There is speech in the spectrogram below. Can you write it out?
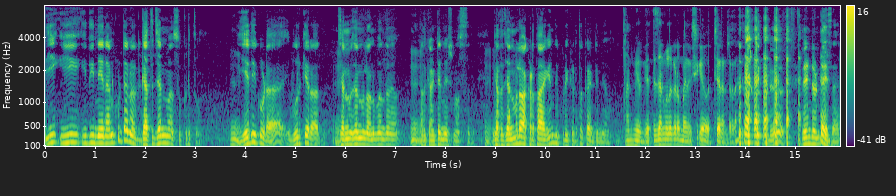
ఈ ఈ ఇది నేను అనుకుంటాను గత జన్మ సుకృతం. ఏది కూడా ఊరికే రాదు. జన్మ జన్మల అనుబంధం అది కంటిన్యూషన్ వస్తుంది. గత జన్మలో అక్కడ తాగింది ఇప్పుడు ఇక్కడతో కంటిన్యూ అవుతుంది. మీరు గత జన్మలో కూడా మనిషిగా వచ్చారంటారా? ఇప్పుడు రెండు ఉంటాయి సార్.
